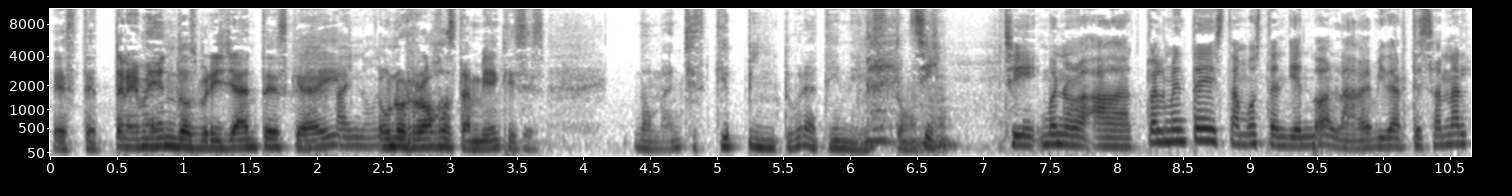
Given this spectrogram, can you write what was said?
este, tremendos, brillantes que hay? Ay, no. Unos rojos también que dices, no manches, qué pintura tiene esto, ¿no? Sí. Bueno, actualmente estamos tendiendo a la bebida artesanal.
